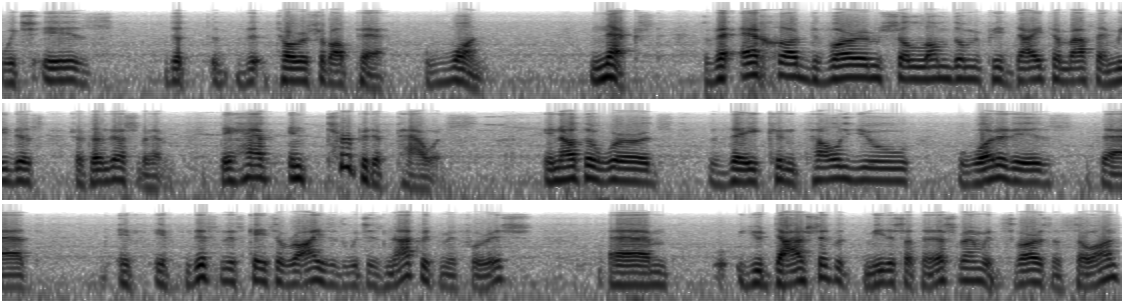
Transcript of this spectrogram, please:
which is the, the, the Torah Shabbat Peh. One. Next, ve'echad dvarim shetandesh They have interpretive powers. In other words, they can tell you what it is that if, if this this case arises, which is not with mifurish, um, you dash it with midas with svaras and so on.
